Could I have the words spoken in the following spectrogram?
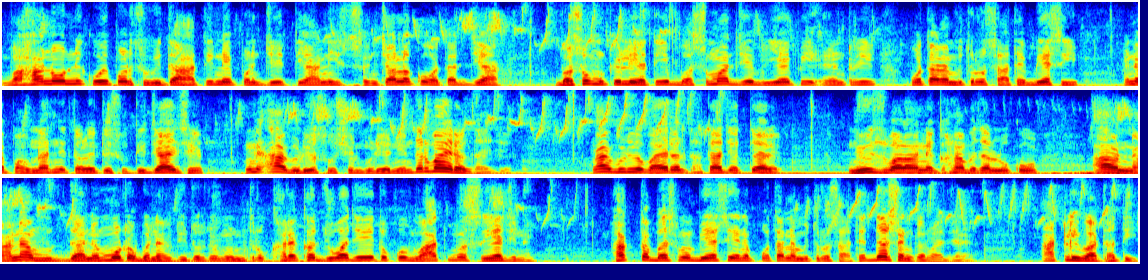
વાહનોની કોઈ પણ સુવિધા હતી નહીં, પણ જે ત્યાંની સંચાલકો હતા, જ્યાં બસો મૂકેલી હતી, બસમાં જે વીઆઈપી એન્ટ્રી પોતાના મિત્રો સાથે બેસી અને ભવનાથની તળેટી સુધી જાય છે અને આ વીડિયો સોશિયલ મીડિયાની અંદર વાયરલ થાય છે. આ વીડિયો વાયરલ થતાં જ અત્યારે ન્યૂઝવાળાને ઘણા બધા લોકો આ નાના મુદ્દાને મોટો બનાવી દીધો છે. મિત્રો, ખરેખર જોવા જઈએ તો કોઈ વાતમાં છે જ નહીં. ફક્ત બસમાં બેસી અને પોતાના મિત્રો સાથે દર્શન કરવા જાય. આટલી વાત હતી.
